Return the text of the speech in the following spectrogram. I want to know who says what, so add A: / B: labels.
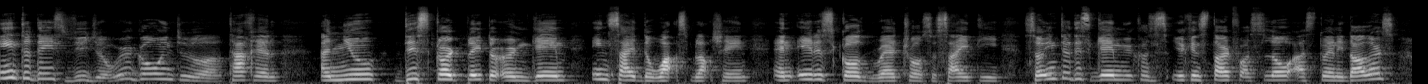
A: In today's video, we're going to uh, tackle a new Discord play to earn game inside the Wax blockchain and it is called Retro Society. So into this game you can you can start for as low as $20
